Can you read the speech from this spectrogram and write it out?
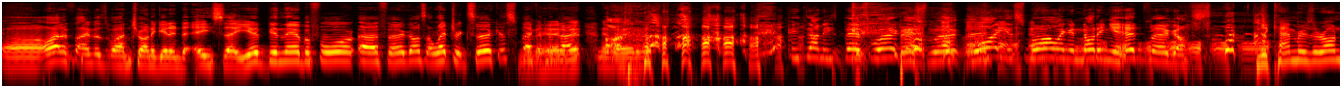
Oh, I had a famous one trying to get into EC. You've been there before, uh, Fergus? Electric Circus back Never in heard the of day? it. Never heard of it. He's done his best work. Best work. Why are you smiling and nodding your head, Fergus? the cameras are on,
